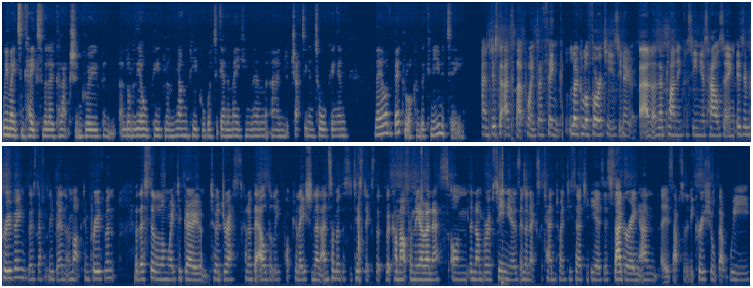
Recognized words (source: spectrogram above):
we made some cakes for the local action group and a lot of the old people and young people were together making them and chatting and talking and they are the bedrock of the community and just to add to that point, I think local authorities, you know, and, and their planning for seniors housing is improving. There's definitely been a marked improvement, but there's still a long way to go to address kind of the elderly population and, and some of the statistics that, that come out from the ONS on the number of seniors in the next 10, 20, 30 years is staggering. And it's absolutely crucial that we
